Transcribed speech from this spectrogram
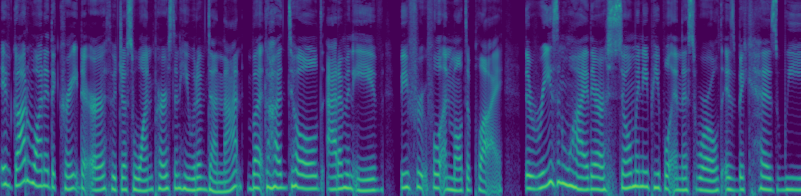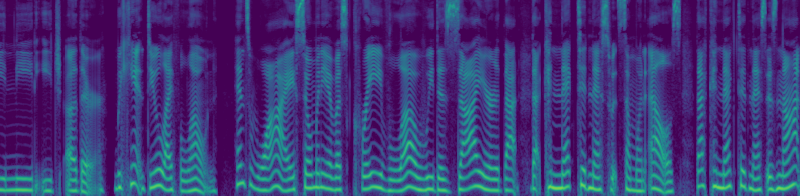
If God wanted to create the earth with just one person, he would have done that. But God told Adam and Eve, be fruitful and multiply. The reason why there are so many people in this world is because we need each other. We can't do life alone. Hence why so many of us crave love. We desire that that connectedness with someone else. That connectedness is not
